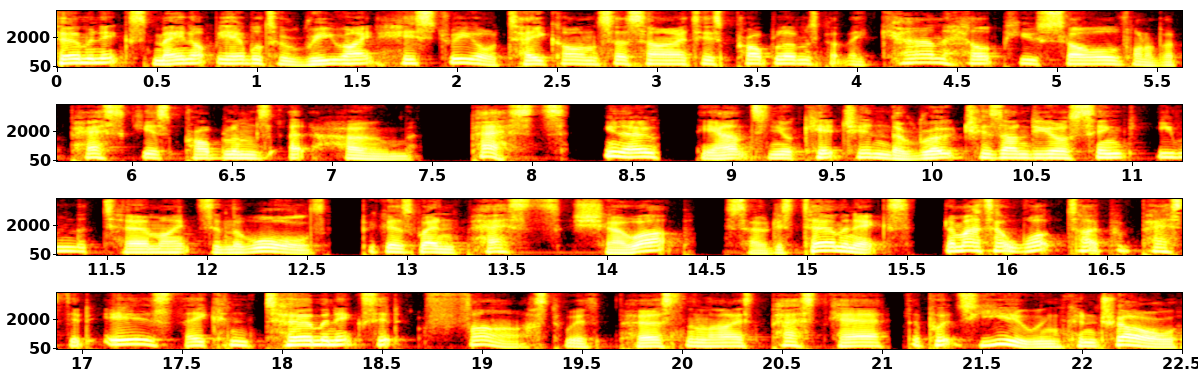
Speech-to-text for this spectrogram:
Terminix may not be able to rewrite history or take on society's problems, but they can help you solve one of the peskiest problems at home pests. You know, the ants in your kitchen, the roaches under your sink, even the termites in the walls. Because when pests show up, so does Terminix. No matter what type of pest it is, they can Terminix it fast with personalized pest care that puts you in control.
